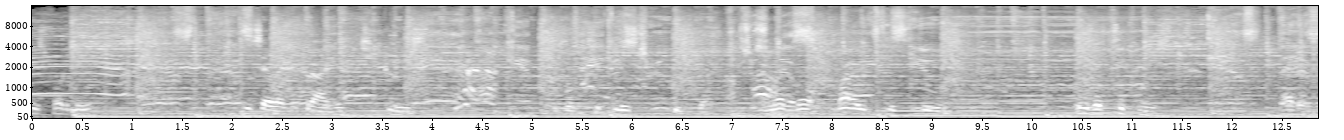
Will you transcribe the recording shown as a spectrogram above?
This for me. This I want to try checklist. The checklist picture. I never buy this too. It's checklist. That is.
